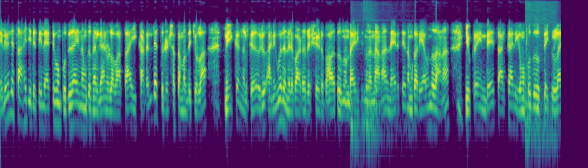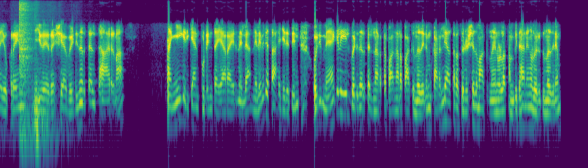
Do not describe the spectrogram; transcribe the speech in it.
നിലവിലെ സാഹചര്യത്തിൽ ഏറ്റവും പുതുതായി നമുക്ക് നൽകാനുള്ള വാർത്ത ഈ കടലിലെ സുരക്ഷ സംബന്ധിച്ചുള്ള നീക്കങ്ങൾക്ക് ഒരു അനുകൂല നിലപാട് റഷ്യയുടെ ഭാഗത്തു നിന്നുണ്ടായിരിക്കുന്നതെന്നാണ് നേരത്തെ നമുക്കറിയാവുന്നതാണ്. യുക്രൈന്റെ താൽക്കാലിക മുപ്പത് ദിവസത്തേക്കുള്ള യുക്രൈൻ റഷ്യ വെടിനിർത്തൽ ധാരണ അംഗീകരിക്കാൻ പുടിൻ തയ്യാറായിരുന്നില്ല. നിലവിലെ സാഹചര്യത്തിൽ ഒരു മേഖലയിൽ വെടിനിർത്തൽ നടത്തപ്പാ നടപ്പാക്കുന്നതിനും കടൽ യാത്ര സുരക്ഷിതമാക്കുന്നതിനുള്ള സംവിധാനങ്ങൾ ഒരുക്കുന്നതിനും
